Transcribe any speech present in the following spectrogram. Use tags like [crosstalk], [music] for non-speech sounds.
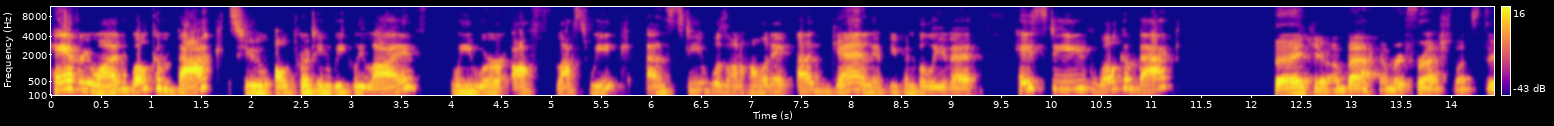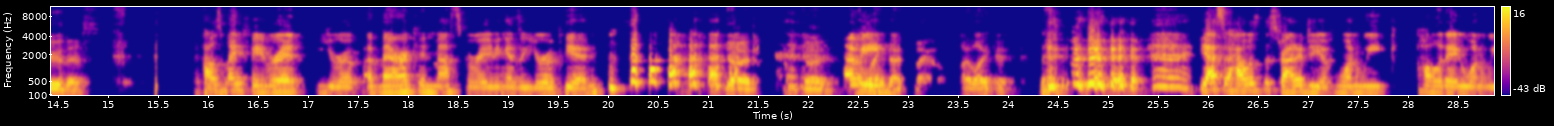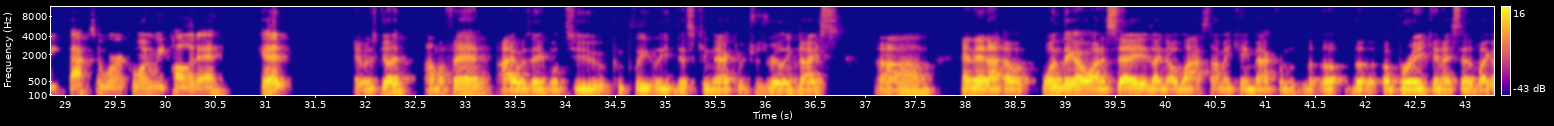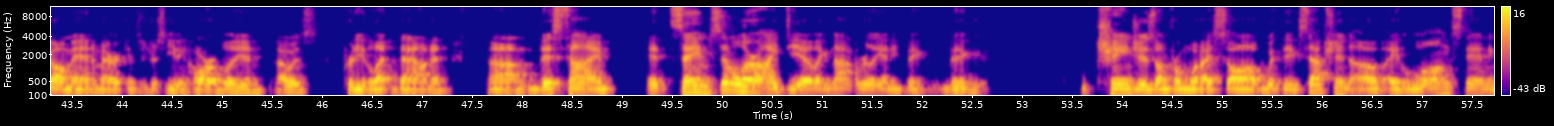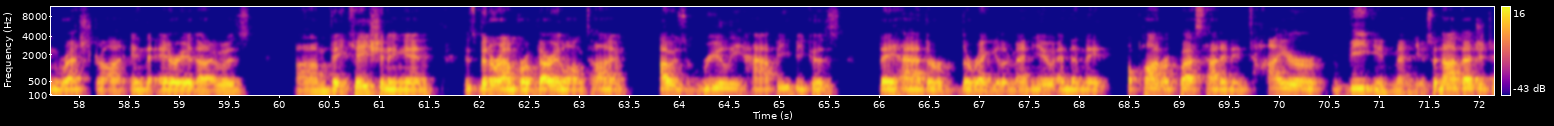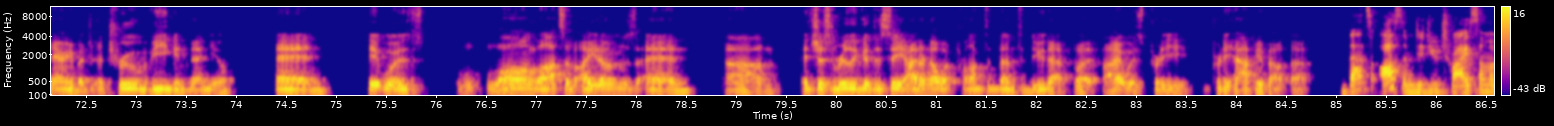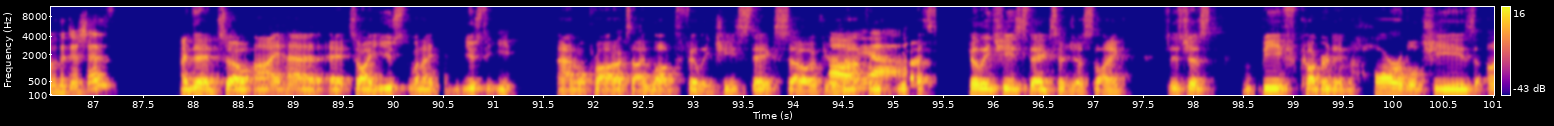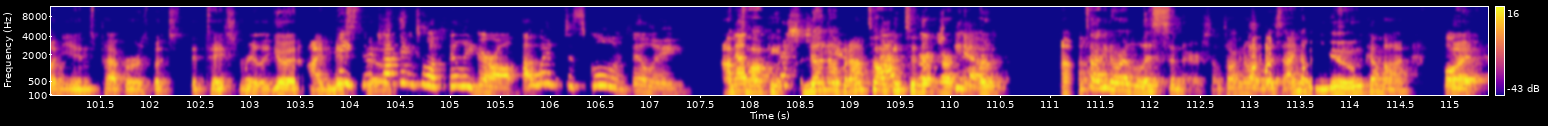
Hey everyone, welcome back to Alt Protein Weekly Live. We were off last week as Steve was on holiday again, if you can believe it. Hey Steve, welcome back. Thank you. I'm back. I'm refreshed. Let's do this. How's my favorite Europe American masquerading as a European? good. I'm [laughs] good. I, I mean, like that I like it. [laughs] yeah. So, how was the strategy of one week holiday, one week back to work, one week holiday. Good. It was good. I'm a fan. I was able to completely disconnect, which was really nice. Um, and then I, uh, one thing I want to say is I know last time I came back from the, uh, the, a break and I said like, oh man, Americans are just eating horribly, and I was pretty let down. And um, this time, it same similar idea, like not really any big big changes on from what I saw, with the exception of a long-standing restaurant in the area that I was um, vacationing in. It's been around for a very long time. I was really happy because they had their their regular menu, and then they, upon request, had an entire vegan menu. So not vegetarian, but a true vegan menu, and it was long, lots of items, and um, it's just really good to see. I don't know what prompted them to do that, but I was pretty pretty happy about that. That's awesome. Did you try some of the dishes? I did. So I had a, so I used when I used to eat animal products, I loved Philly cheesesteaks. So if you're oh, not yeah. from the US, Philly cheesesteaks are just like it's just beef covered in horrible cheese, onions, peppers, but it's, it tastes really good. I miss. Hey, you're those. talking to a Philly girl. I went to school in Philly. I'm now, talking no, no, but I'm talking to the our, you know. Our, I'm talking to our listeners. I'm talking to our listeners. I know [laughs] you. Come on. but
